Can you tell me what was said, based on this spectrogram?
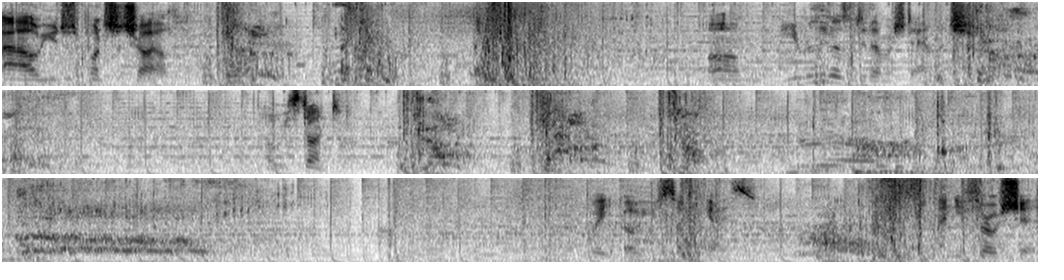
Ow, you just punched a child. Um, he really doesn't do that much damage. Oh, he's stunned. Wait, oh, you suck, guys. And you throw shit.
